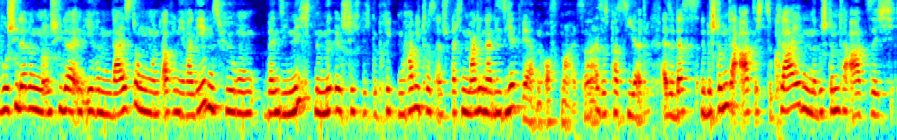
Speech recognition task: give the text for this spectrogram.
wo Schülerinnen und Schüler in ihren Leistungen und auch in ihrer Lebensführung, wenn sie nicht einem mittelschichtlich geprägten Habitus entsprechen, marginalisiert werden oftmals. Ne? Also es passiert. Also dass eine bestimmte Art, sich zu kleiden, eine bestimmte Art, sich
